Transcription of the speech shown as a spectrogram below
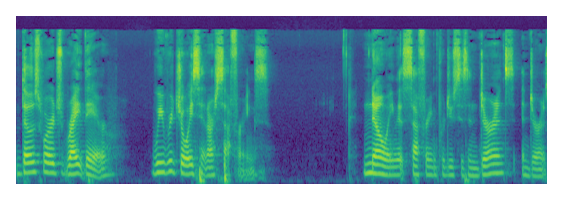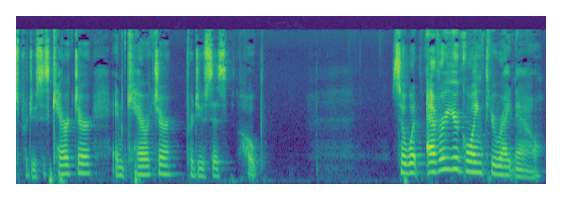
those words right there, we rejoice in our sufferings, knowing that suffering produces endurance, endurance produces character, and character produces hope. So, whatever you're going through right now,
